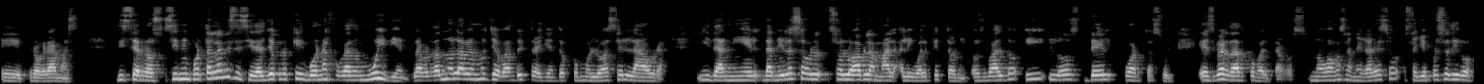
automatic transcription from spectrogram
eh, programas. Dice Ross, sin importar la necesidad, yo creo que Ivonne ha jugado muy bien. La verdad no la vemos llevando y trayendo como lo hace Laura. Y Daniel, Daniela solo, habla mal, al igual que Tony, Osvaldo y los del cuarto azul. Es verdad, como Ross. No vamos a negar eso. O sea, yo por eso digo,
